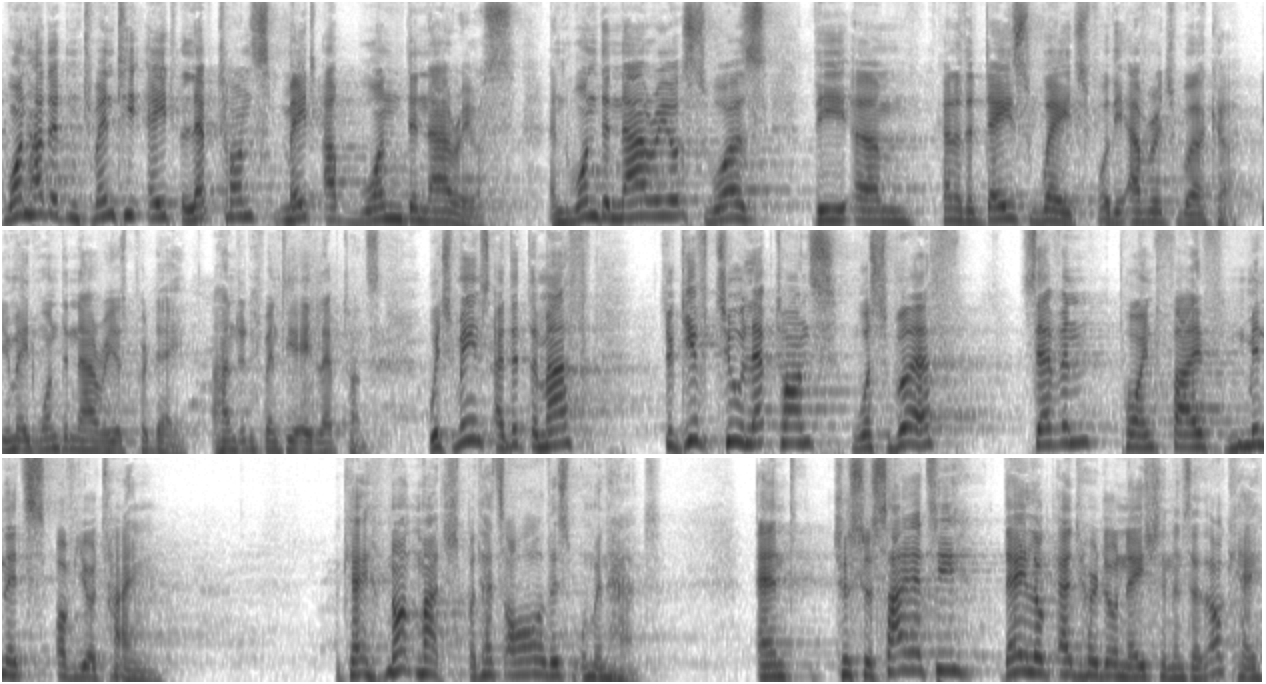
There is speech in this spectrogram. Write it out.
128 leptons made up one denarius. And one denarius was the um, kind of the day's wage for the average worker. You made one denarius per day, 128 leptons. Which means, I did the math, to give two leptons was worth 7.5 minutes of your time. Okay, not much, but that's all this woman had. And to society, they looked at her donation and said, okay,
